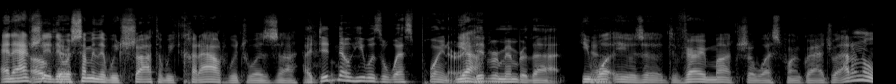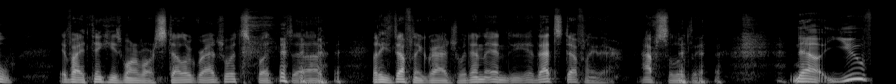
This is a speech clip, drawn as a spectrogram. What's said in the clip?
and actually, there was something that we shot that we cut out, which was. Uh, I did know he was a West Pointer. Yeah. I did remember that. He Yeah. was he was a very much a West Point graduate. I don't know if I think he's one of our stellar graduates, but uh, but he's definitely a graduate, and and yeah, that's definitely there. Absolutely. Now you've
